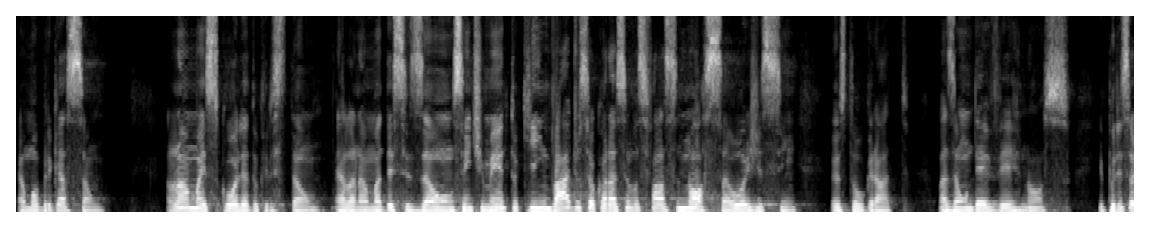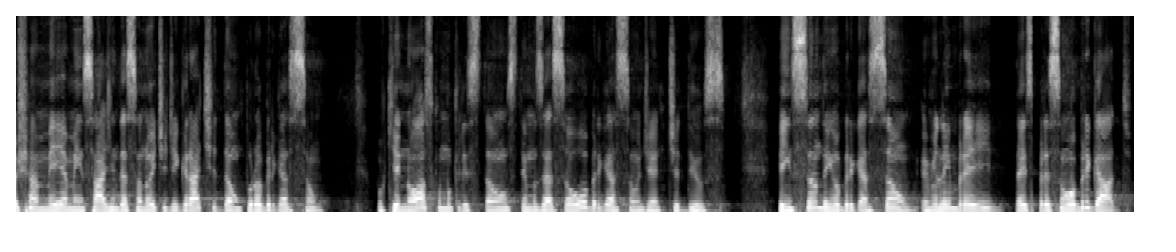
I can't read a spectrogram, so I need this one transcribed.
é uma obrigação. Ela não é uma escolha do cristão, ela não é uma decisão, um sentimento que invade o seu coração e você fala assim: nossa, hoje sim eu estou grato. Mas é um dever nosso. E por isso eu chamei a mensagem dessa noite de gratidão por obrigação. Porque nós, como cristãos, temos essa obrigação diante de Deus pensando em obrigação, eu me lembrei da expressão obrigado.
